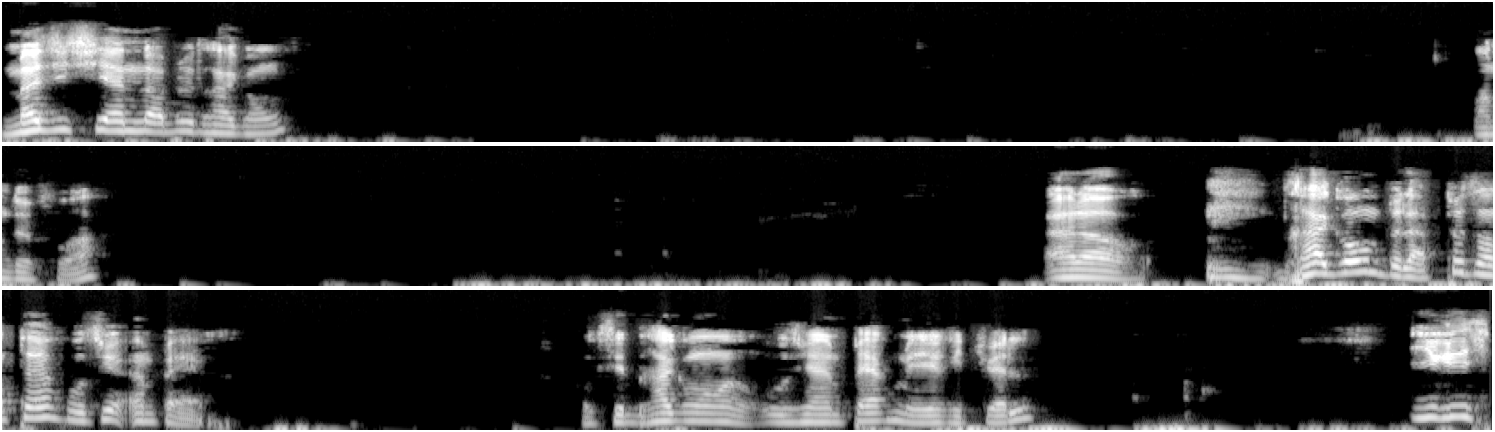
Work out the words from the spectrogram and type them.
Magicien Noble Dragon. Deux fois. Alors, dragon de la pesanteur aux yeux impairs. Donc c'est dragon aux yeux impairs mais rituel. Iris,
